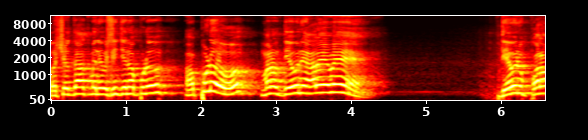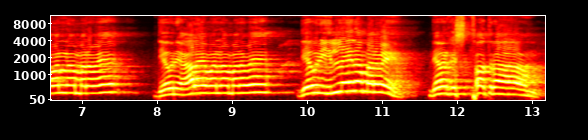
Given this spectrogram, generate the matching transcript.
పరిశుద్ధాత్మ నివసించినప్పుడు అప్పుడు మనం దేవుని ఆలయమే. దేవుని పొలం మనమే. దేవుని ఆలయం అన్నా మనమే దేవుని ఇల్లైనా మనమే. దేవునికి స్తోత్రం.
